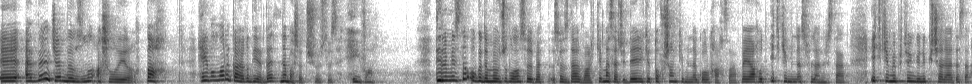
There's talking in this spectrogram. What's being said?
e, əvvəlcə mövzunu aşılayırıq. Bax, heyvanlara qayğı deyəndə nə başa düşürsüz? Heyvan. Dilimizdə o qədər mövcud olan söhbət sözlər var ki, məsələn, deyirik ki, dovşan kimi nə qorxaqsan və yaxud it kimi nə sülənirsən, it kimi bütün günü küçələrdəsən.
